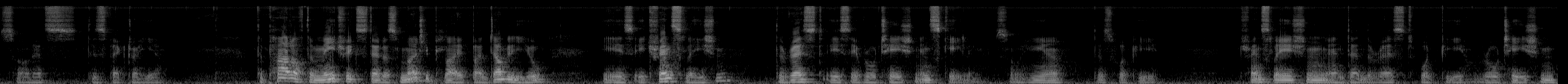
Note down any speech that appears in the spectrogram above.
So that's this vector here. The part of the matrix that is multiplied by w is a translation. The rest is a rotation and scaling. So here this would be translation and then the rest would be rotation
